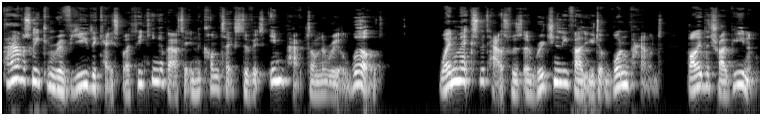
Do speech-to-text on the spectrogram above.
Perhaps we can review the case by thinking about it in the context of its impact on the real world. When Mexford House was originally valued at £1 by the tribunal,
